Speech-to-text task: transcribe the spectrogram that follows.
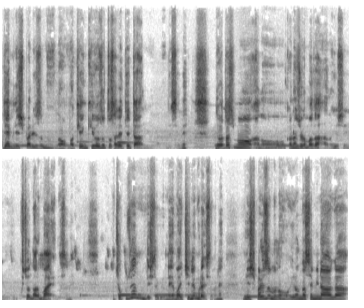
でミニシパリズムのまあ研究をずっとされてたんですよね。で、私もあの彼女がまだあの要するに区長になる前ですね。直前でしたけどね、まあ1年ぐらいでしたかね。ミュニシパリズムのいろんなセミナーが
